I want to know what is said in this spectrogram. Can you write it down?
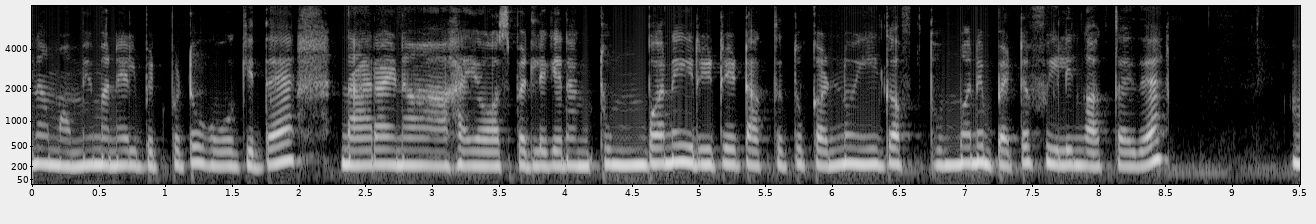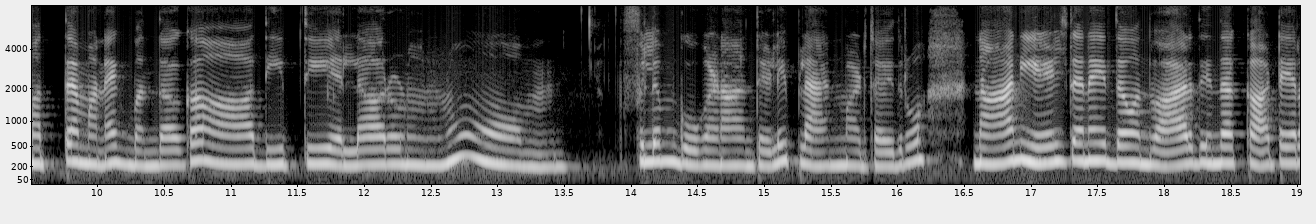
ನಮ್ಮ ಮಮ್ಮಿ ಮನೇಲಿ ಬಿಟ್ಬಿಟ್ಟು ಹೋಗಿದ್ದೆ. ನಾರಾಯಣ ಹೈ ಹಾಸ್ಪಿಟ್ಲಿಗೆ ನಂಗೆ ತುಂಬಾ ಇರಿಟೇಟ್ ಆಗ್ತಿತ್ತು. ಕಣ್ಣು ಈಗ ತುಂಬಾ ಬೆಟರ್ ಫೀಲಿಂಗ್ ಆಗ್ತಾಯಿದೆ ಮತ್ತೆ ಮನೆಗೆ ಬಂದಾಗ ದೀಪ್ತಿ ಎಲ್ಲರೂ ಫಿಲಮ್ಗೆ ಹೋಗೋಣ ಅಂತೇಳಿ ಪ್ಲ್ಯಾನ್ ಮಾಡ್ತಾಯಿದ್ರು ನಾನು ಹೇಳ್ತಾನೆ ಇದ್ದೆ ಒಂದು ವಾರದಿಂದ ಕಾಟೇರ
